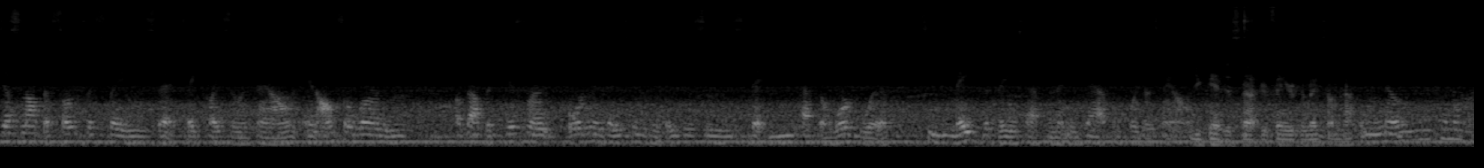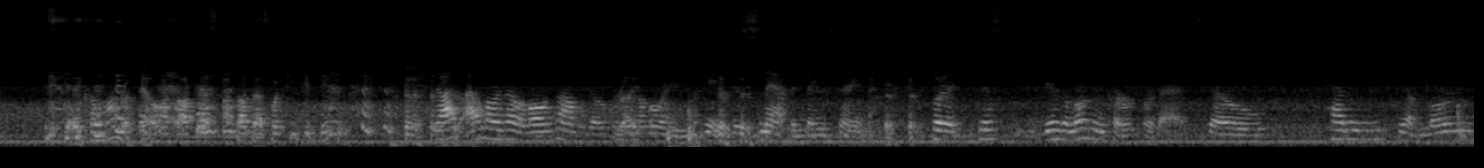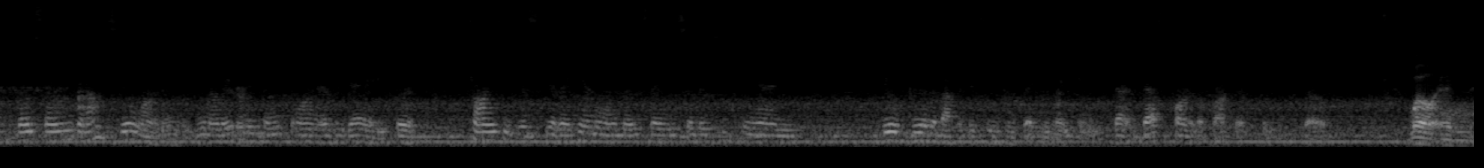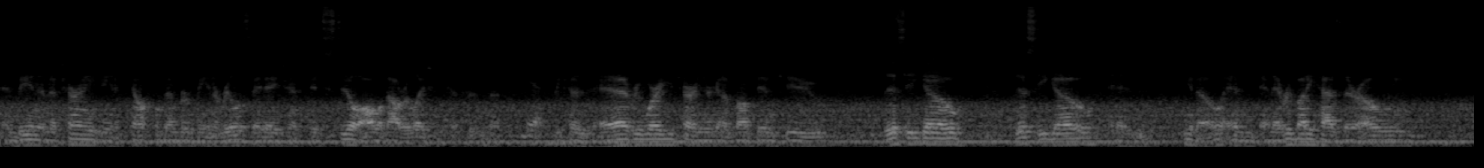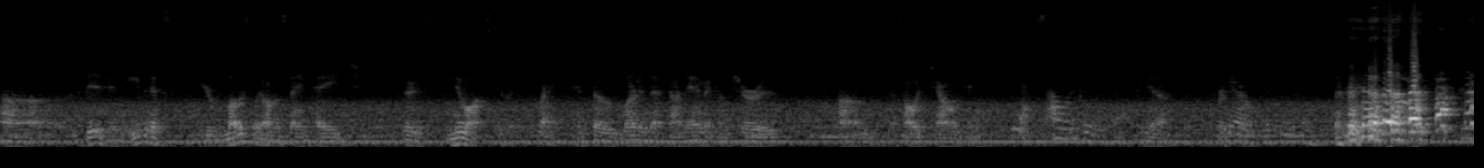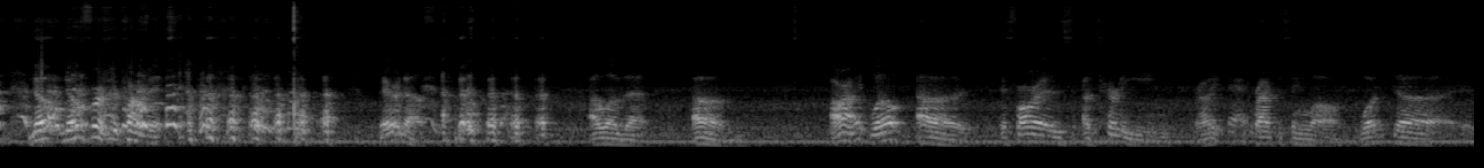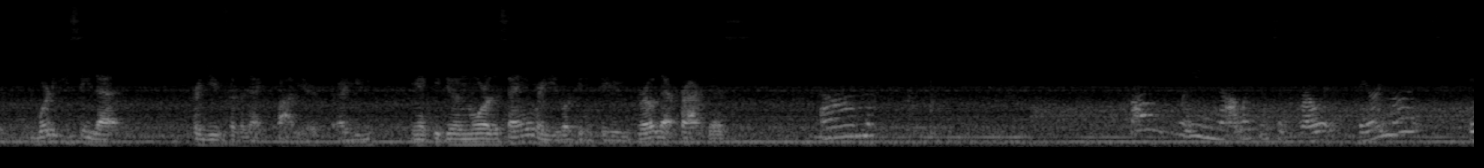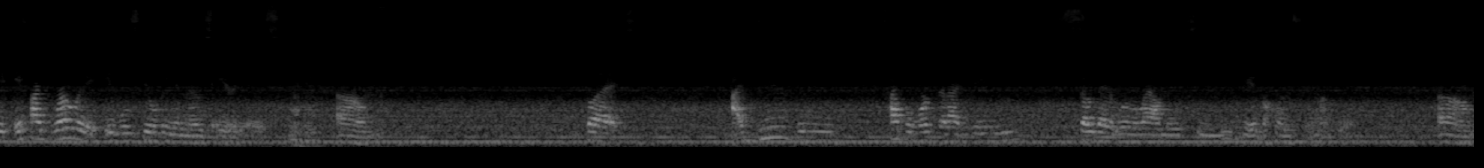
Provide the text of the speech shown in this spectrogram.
just not the surface things that take place in the town, and also learning about the different organizations and agencies that you have to work with to make the things happen that need to happen for your town. You can't just snap your fingers and make something happen. No, you cannot. Well, come on, Raquel. I thought that's I thought that's what you could do. I, I learned that a long time ago from Right. being a lawyer. You can't just snap and things change. But just there's a learning curve for that. So having to have learned those things, and I'm still learning. You know, there's Sure. new things to learn every day. But trying to just get a handle on those things so that you can feel good about the decisions that you're making. That that's part of the process too. So well, and, and being an attorney, being a council member, being a real estate agent, it's still all about relationships, isn't it? yes, Because everywhere you turn, you're going to bump into this ego, this ego, and you know, and and everybody has their own uh, vision. Even if you're mostly on the same page, there's nuance to it. right. And so learning that dynamic, I'm sure, is um, that's always challenging. Yes, I would agree with that. Yeah, for Yeah, sure. let's move on. no, no further comment. Fair enough. I love that. Um, all right. Well, uh, as far as attorneying, right, Okay. practicing law, what, uh, where do you see that for you for the next five years? Are you you gonna keep doing more of the same? Or Are you looking to grow that practice? Um, probably not looking to grow it very much. If, if I grow it, it will still be in those areas. Mhm. Um, but I do the type of work that I do so that it will allow me to be able to homeschool my kids. Um,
